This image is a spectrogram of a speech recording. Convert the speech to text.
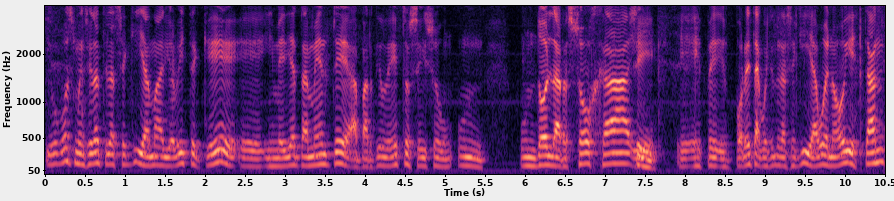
Y vos mencionaste la sequía, Mario, viste que eh, inmediatamente a partir de esto se hizo un, un, dólar soja y, eh, por esta cuestión de la sequía. Bueno, hoy están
